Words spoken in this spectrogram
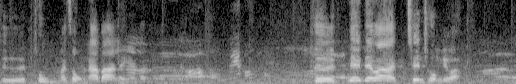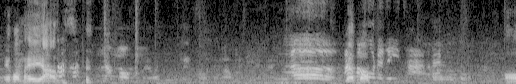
ถือถุงมาส่งหน้าบ้านอะไรอย่างเงี้ยครับเออก็ของแม่เขาของคือเรียกได้ว่าชื่นชมดีกว่า ในความพยายาม อยากบอกไหม เอออย่าบอกบางคนอาจจะอิจฉาก็ได้บางคนอ๋อ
